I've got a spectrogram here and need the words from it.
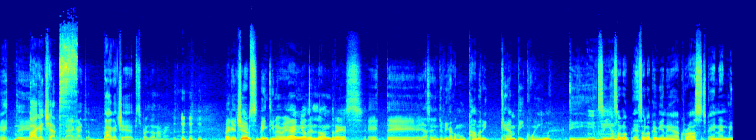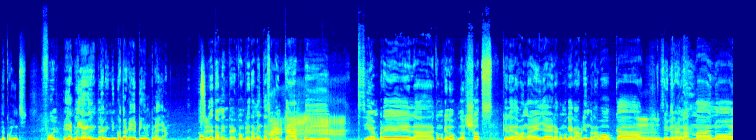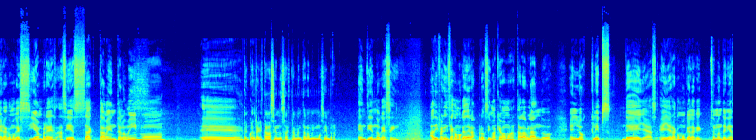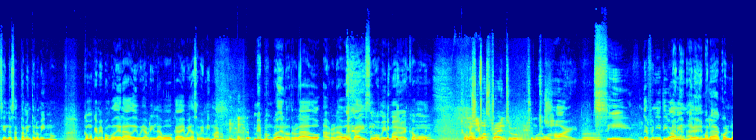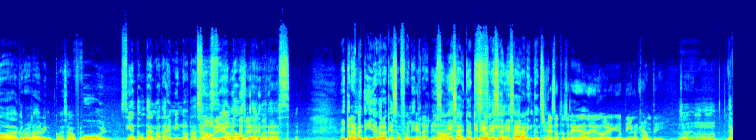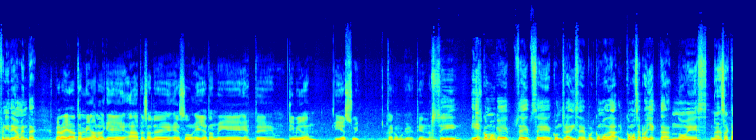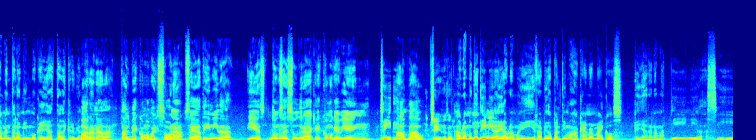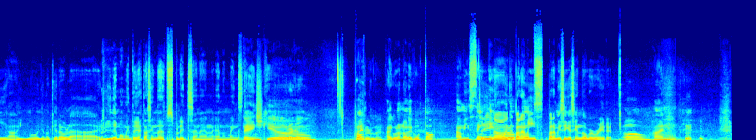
Este, Bag of Chaps. Bag of, Bag of Chips, perdóname. Of Chips, 29 años, de Londres. Este, ella se identifica como un comedy campy queen. Y sí, eso, es lo- eso es lo que viene across en el Meet the Queens. Full. Ella es bien, completamente. yo, yo encuentro que ella es bien en playa. Completamente, completamente super campy. Siempre la, como que los, los shots que le daban a ella era como que abriendo la boca, Ujú. subiendo las manos, era como que siempre así exactamente lo mismo. Eh, ¿Te encuentras que estaba haciendo exactamente lo mismo siempre? entiendo que sí. A diferencia como que de las próximas que vamos a estar hablando, en los clips de ellas, ella era como que la que se mantenía haciendo exactamente lo mismo. Como que me pongo de lado y voy a abrir la boca y voy a subir mis manos. me pongo del otro lado, abro la boca y subo mis manos. Es como Como she was trying too, too much. too hard. Ah. Sí, A, definitivamente. a nadie más le acordó a Cruella de Vil con ese outfit. Full. Siento un dálmatas en mis notas. No, obligado, Siento un dálmatas. Literalmente, y yo creo que eso fue literal. Eh, Esa- no. esa, yo creo que esa, esa era la intención. Exacto, esa es la idea de lo de que being a campy. Definitivamente. Pero ella también habla que a pesar de eso, ella también es este, tímida y es sweet. O sea, como que tierna. Sí, y es como que se, se contradice por como, la- como se proyecta, no es No es exactamente lo mismo que ella está describiendo. para nada. Tal vez como persona sea tímida y es- entonces su drag es como que bien Sí, y out loud. Sí, exacto. hablamos de tímida y hablamos y rápido partimos a Cameron Michaels, que ya era la más tímida, así, ay no, yo no quiero hablar. Y de momento ya está haciendo splits en, en, en el main stage. Thank you. Pues, a algunos no les gustó. A mí sí. Sí, no, para mí, para mí sigue siendo overrated. Oh, honey.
